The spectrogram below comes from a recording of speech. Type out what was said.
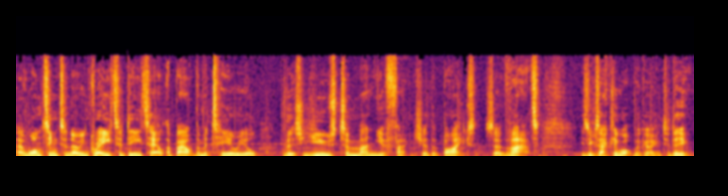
uh, wanting to know in greater detail about the material that's used to manufacture the bikes. So that is exactly what we're going to do.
